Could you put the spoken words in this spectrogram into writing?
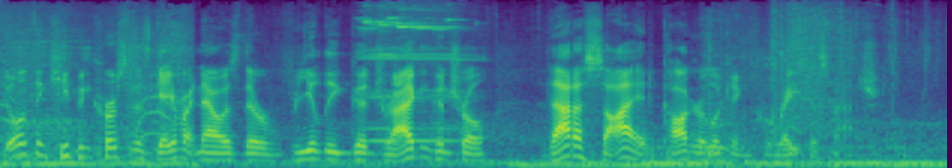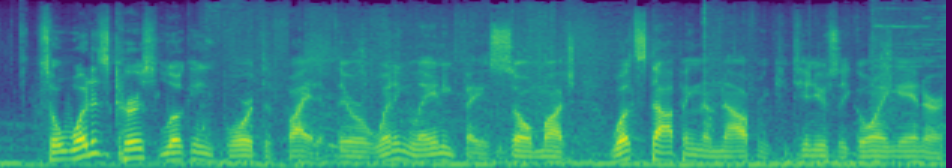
The only thing keeping Curse in this game right now is their really good dragon control. That aside, Cog are looking great this match. So what is Curse looking forward to fight? If they were winning laning phase so much, what's stopping them now from continuously going in or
